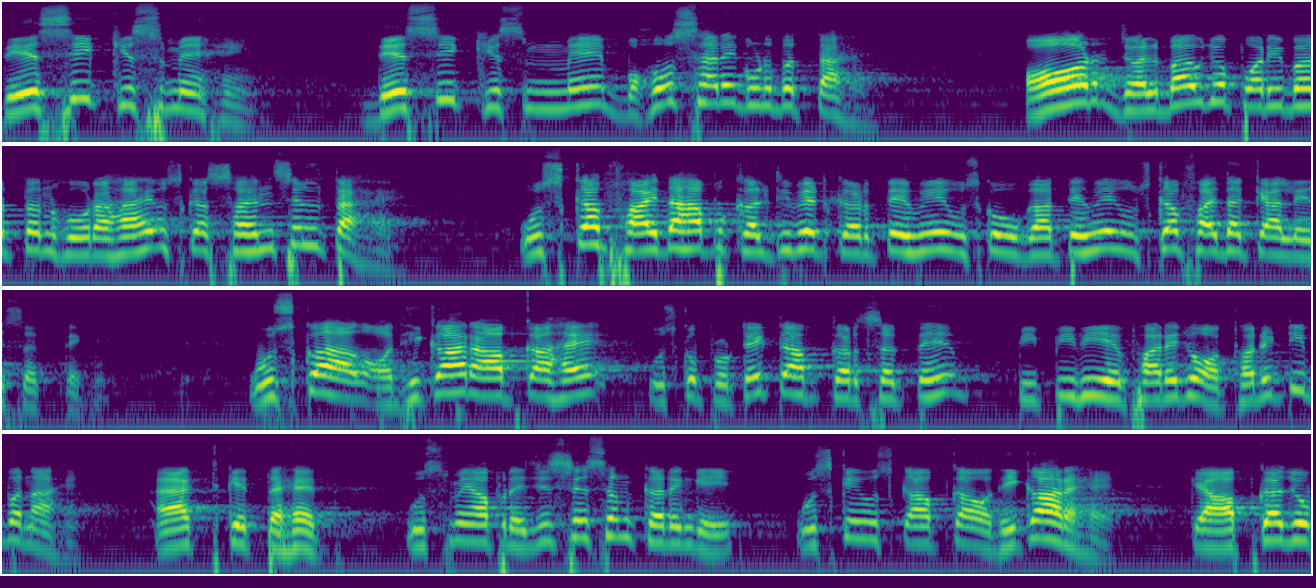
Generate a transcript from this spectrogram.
देसी किस्में हैं, देसी किस्म में बहुत सारे गुणवत्ता है, और जलवायु जो परिवर्तन हो रहा है, उसका सहनशीलता है, उसका फ़ायदा आप कल्टीवेट करते हुए, उसको उगाते हुए, उसका फ़ायदा क्या ले सकते हैं? उसका अधिकार आपका है, उसको प्रोटेक्ट आप कर सकते हैं। पीपीवी एफआरए जो अथॉरिटी बना है एक्ट के तहत, उसमें आप रजिस्ट्रेशन करेंगे, उसके, उसका आपका अधिकार है। कि आपका जो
